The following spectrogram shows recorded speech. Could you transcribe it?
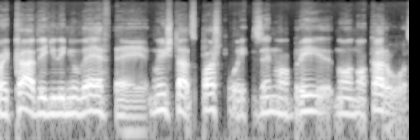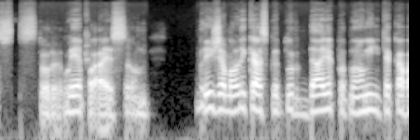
vai kā viņi viņu vērtēja. Nu, viņš tāds pašplīks no, brī, no, no karos, tur liepājas. Brīžā man likās, ka tur daļa pat no viņa tā kā,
